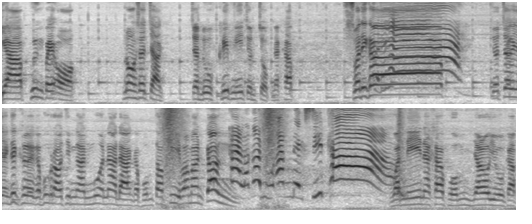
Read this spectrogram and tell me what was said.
อย่าเพึ่งไปออก นอกจากจะดูคลิปนี้จนจบนะครับ สวัสดีครับจะเจอกันอย่างเช่นเคยกับพวกเราทีมงานม่วนหน้าด่างกับผมตอฟฟี่พระมานกั้ง ค่ะ แล้วก็หนูอังเด็กซีดค่ะ วันนี้นะครับผมเราอยู่กับ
